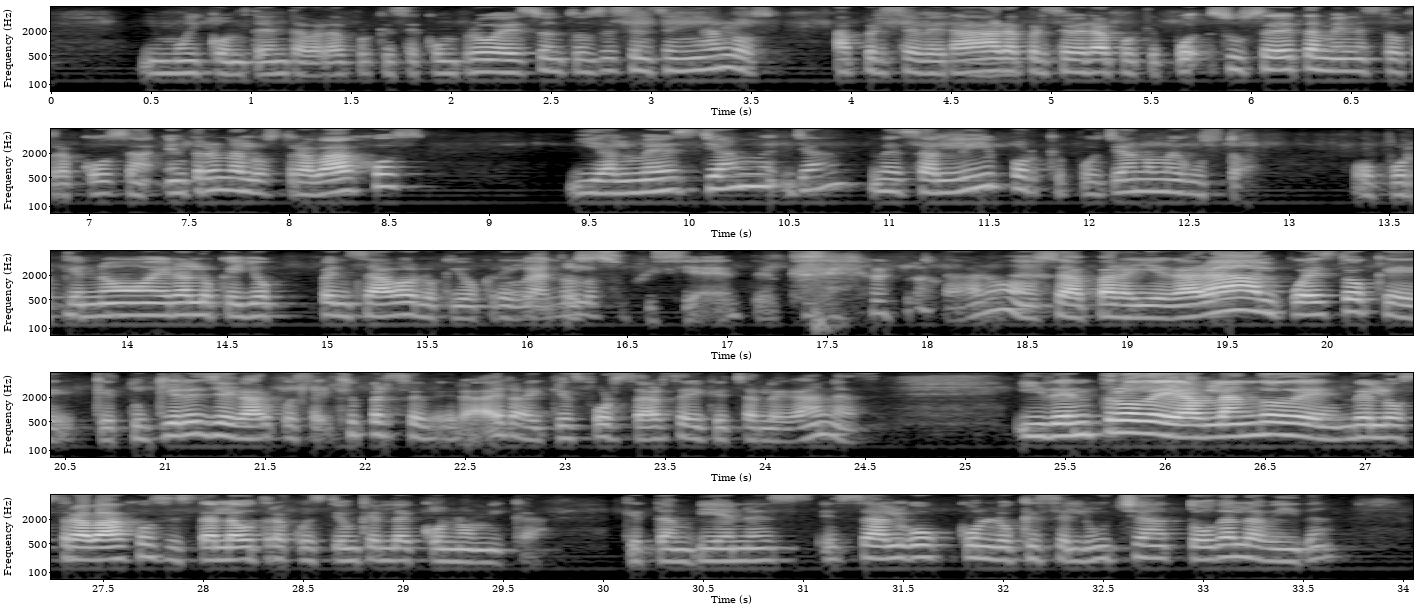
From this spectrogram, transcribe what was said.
y muy contenta, ¿verdad? Porque se compró eso. Entonces, enseñarlos a perseverar, a perseverar, porque sucede también esta otra cosa. Entran a los trabajos y al mes ya, ya me salí porque pues ya no me gustó o porque no era lo que yo pensaba o lo que yo creía. Gano lo suficiente. Claro, o sea, para llegar al puesto que, que, tú quieres llegar, pues hay que perseverar, hay que esforzarse, hay que echarle ganas. Y dentro de, hablando de, de los trabajos, está la otra cuestión que es la económica, que también es, es algo con lo que se lucha toda la vida,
